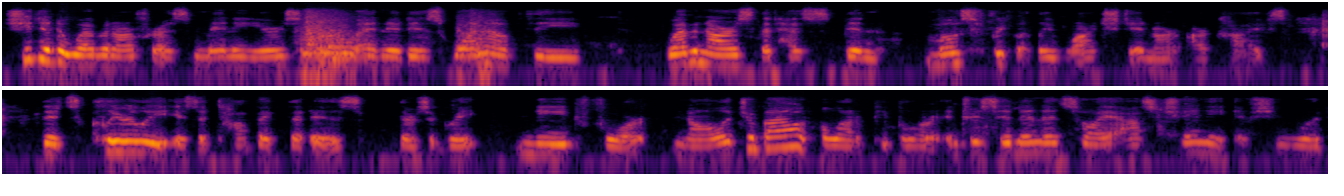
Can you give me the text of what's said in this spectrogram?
She did a webinar for us many years ago and it is one of the webinars that has been most frequently watched in our archives. This clearly is a topic that is there's a great need for knowledge about. A lot of people are interested in it. So I asked Shani if she would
